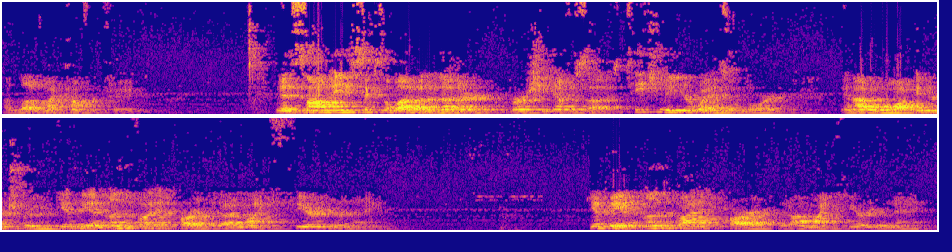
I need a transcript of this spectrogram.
I love my comfort food. In Psalm 86:11, another verse she emphasized, Teach me your ways, O Lord, and I will walk in your truth. Give me an undivided heart that I might fear your name. Give me an undivided heart that I might fear your name.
